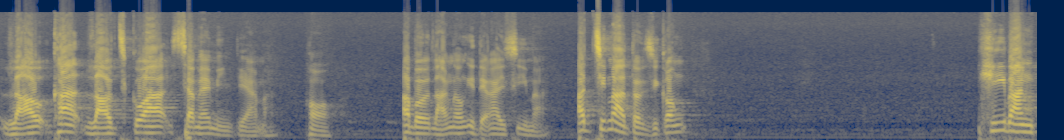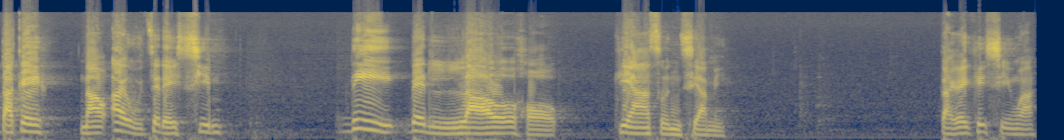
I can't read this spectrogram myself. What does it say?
留较留一寡什么物件嘛，吼，啊无人拢一定爱死嘛，啊，即码就是讲，希望大家若爱有即个心，你要留互子孙什么？大家去想啊，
